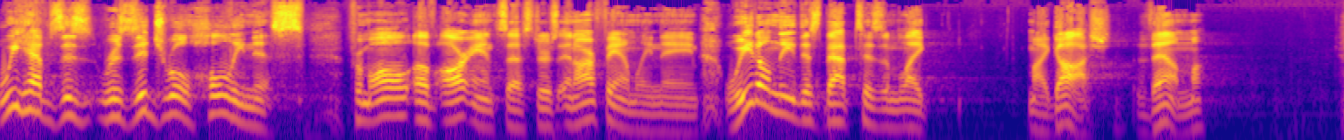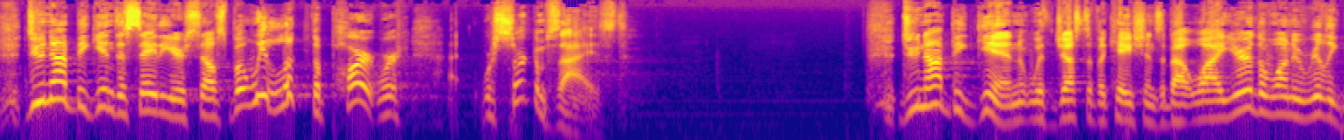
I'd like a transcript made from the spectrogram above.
We have this residual holiness from all of our ancestors and our family name. We don't need this baptism like, my gosh, them. Do not begin to say to yourselves, but we look the part. We're, we're circumcised. Do not begin with justifications about why you're the one who really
